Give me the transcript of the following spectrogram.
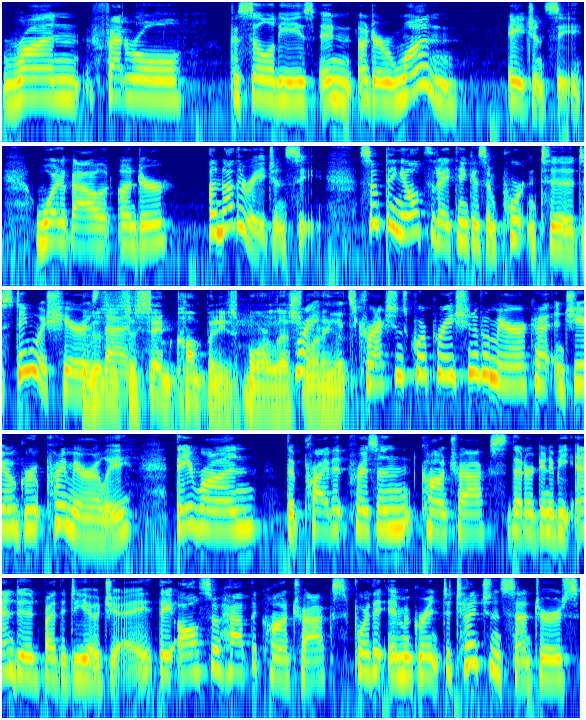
run federal facilities in under one agency, what about under another agency. Something else that I think is important to distinguish here because is that it's the same companies more or less right, running. It's Corrections Corporation of America and Geo Group primarily. They run the private prison contracts that are going to be ended by the DOJ. They also have the contracts for the immigrant detention centers,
